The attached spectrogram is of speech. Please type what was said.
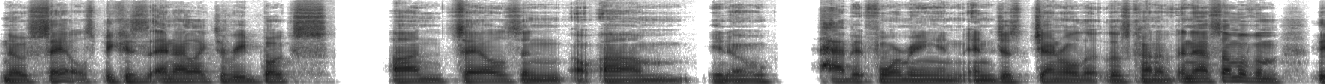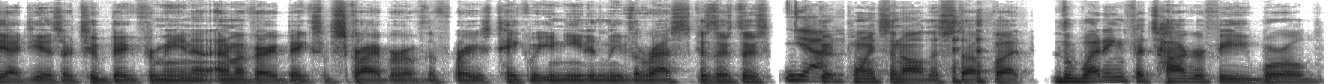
know sales because and I like to read books on sales and um you know habit forming and, and just general those kind of and now some of them the ideas are too big for me and, I'm a very big subscriber of the phrase take what you need and leave the rest because there's there's Yeah. good points in all this stuff but the wedding photography world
